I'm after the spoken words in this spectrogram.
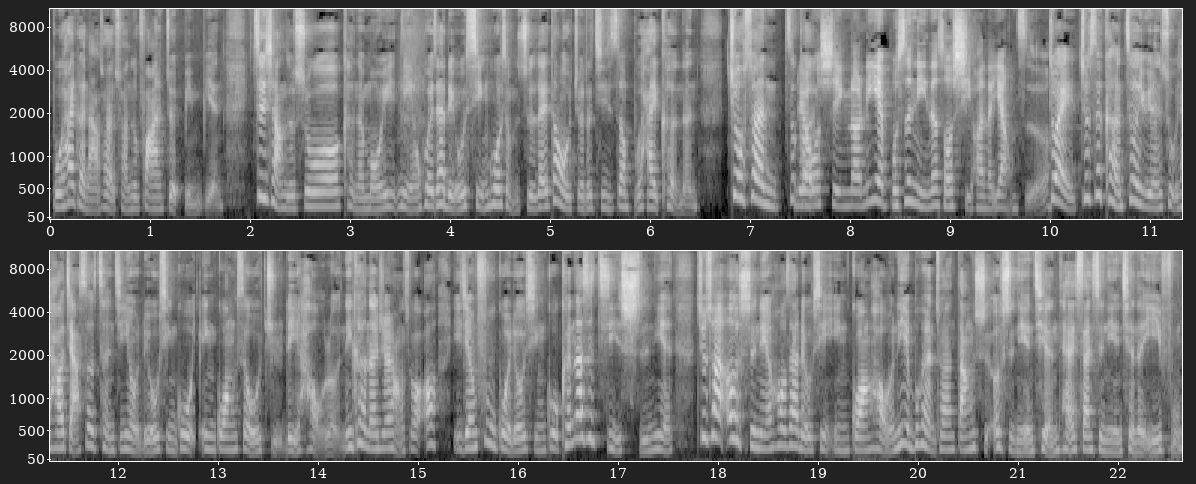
不太可能拿出来穿，就放在最边边。自己想着说，可能某一年会在流行或什么之类，但我觉得其实真的不太可能。就算这流行了，你也不是你那时候喜欢的样子了。对，就是可能这个元素，它假设曾经有流行过荧光色，我举例好了，你可能就想说，哦，以前复古流行过，可那是几十年，就算二十年后再流行荧光好了，你也不可能穿当时二十年前才三十年前的衣服，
